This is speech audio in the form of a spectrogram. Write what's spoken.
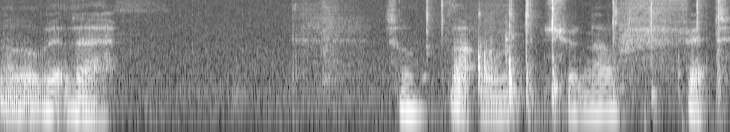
A little bit there. So that one should now fit.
